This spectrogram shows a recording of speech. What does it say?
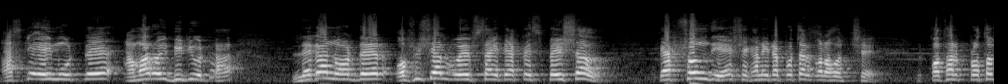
আজকে এই মুহূর্তে আমার ওই ভিডিওটা লেগা নর্দের অফিসিয়াল ওয়েবসাইটে একটা স্পেশাল ক্যাপশন দিয়ে সেখানে এটা প্রচার করা হচ্ছে। কথার প্রথম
